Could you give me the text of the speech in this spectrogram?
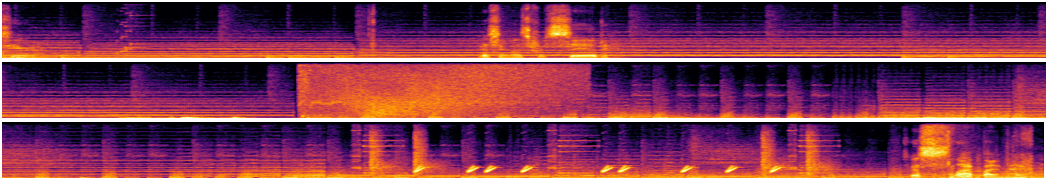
Things here. Guessing that's for Sid. Just slapped by a penguin.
